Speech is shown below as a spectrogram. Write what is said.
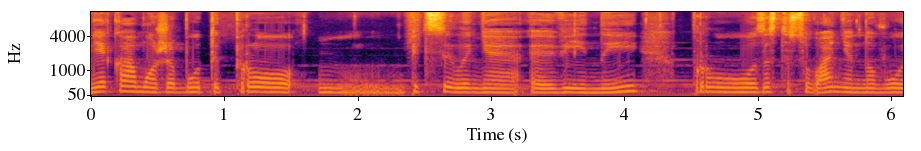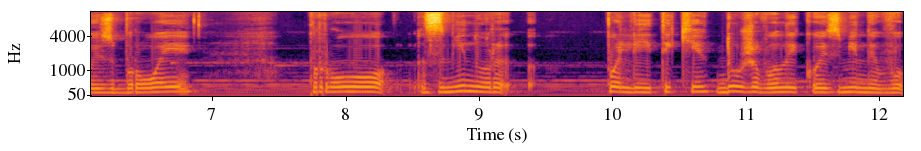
яка може бути про підсилення е, війни, про застосування нової зброї, про зміну політики, дуже великої зміни в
